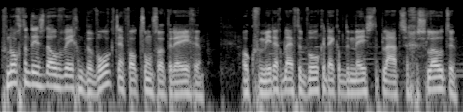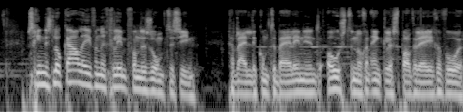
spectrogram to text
Vanochtend is het overwegend bewolkt en valt soms wat regen. Ook vanmiddag blijft het wolkendek op de meeste plaatsen gesloten. Misschien is lokaal even een glimp van de zon te zien. Geleidelijk komt er bij alleen in het oosten nog een enkele spat regen voor.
